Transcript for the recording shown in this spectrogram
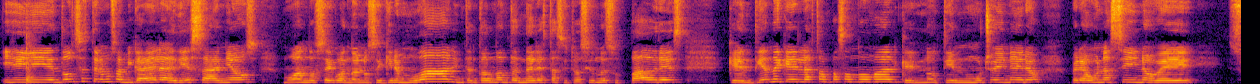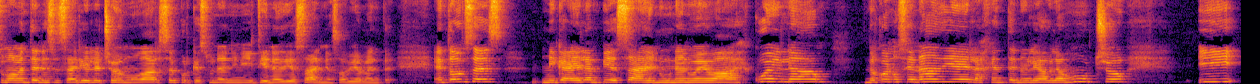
Y entonces tenemos a Micaela de 10 años mudándose cuando no se quiere mudar, intentando entender esta situación de sus padres, que entiende que la están pasando mal, que no tienen mucho dinero, pero aún así no ve sumamente necesario el hecho de mudarse porque es una niña y tiene 10 años, obviamente. Entonces, Micaela empieza en una nueva escuela, no conoce a nadie, la gente no le habla mucho y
